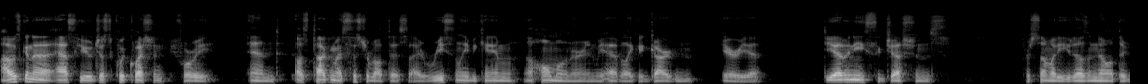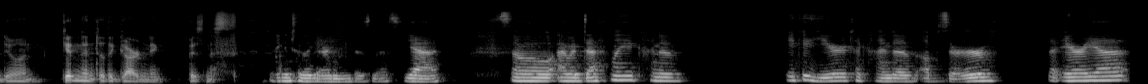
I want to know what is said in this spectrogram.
I was going to ask you just a quick question before we end. I was talking to my sister about this. I recently became a homeowner and we have like a garden area. Do you have any suggestions for somebody who doesn't know what they're doing, getting into the gardening business. Getting into the gardening business, yeah. So I would definitely kind of take a year to kind of observe the area,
